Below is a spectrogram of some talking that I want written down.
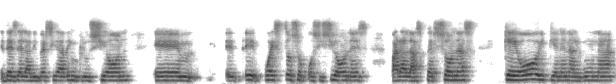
desde la diversidad de inclusión eh, eh, puestos o posiciones para las personas que hoy tienen alguna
